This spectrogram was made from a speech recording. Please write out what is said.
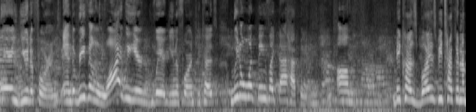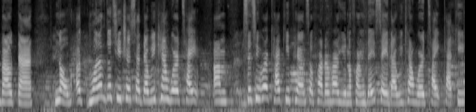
wear uniforms, and the reason why we wear, wear uniforms because we don't want things like that happening. Um, Because boys be talking about that. No, uh, one of the teachers said that we can't wear tight. Um, since we wear khaki pants a part of our uniform, they say that we can't wear tight khaki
